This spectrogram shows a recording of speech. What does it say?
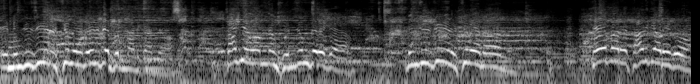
이 민주주의를 주면 이렇게 버린다니까요 자격 없는 군중들에게 민주주의를 주면은 개발의 달걀이고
